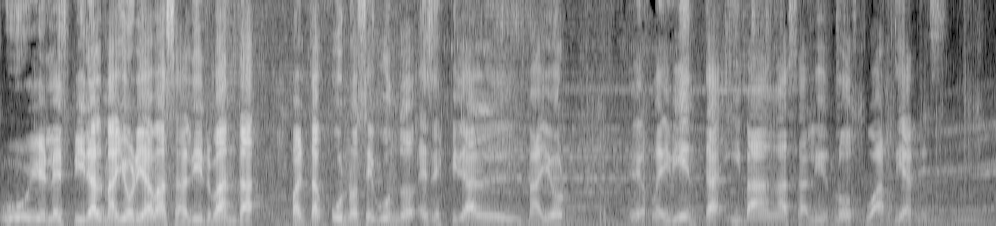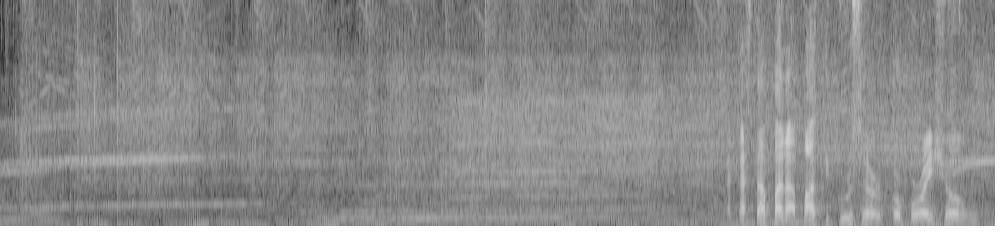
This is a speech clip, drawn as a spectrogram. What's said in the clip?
Uy, el espiral mayor ya va a salir, banda. Faltan unos segundos. Ese espiral mayor eh, revienta y van a salir los guardianes. Acá está para Cruiser Corporation.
